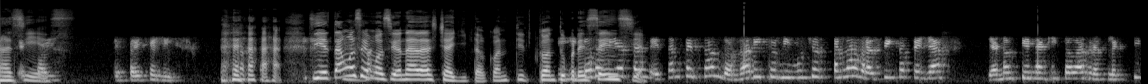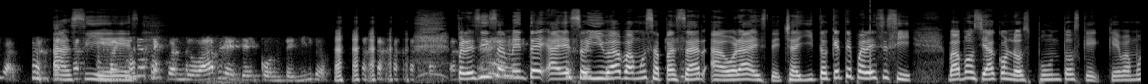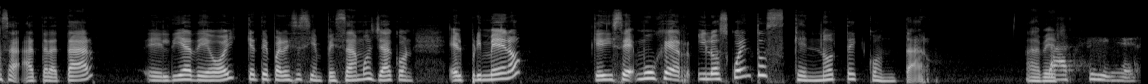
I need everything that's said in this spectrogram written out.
Así es. Estoy feliz. sí, estamos emocionadas, Chayito, con tu, con tu presencia. Está, empezando, no ha dicho ni muchas palabras, fíjate ya, ya nos tiene aquí todas reflexivas. Así es. Imagínate cuando hable del contenido. Precisamente a eso iba, vamos a pasar ahora, este Chayito, ¿qué te parece si vamos ya con los puntos que, que vamos a, a tratar el día de hoy? ¿Qué te parece si empezamos ya con el primero? que dice, mujer, y los cuentos que no te contaron. A ver. Así es.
